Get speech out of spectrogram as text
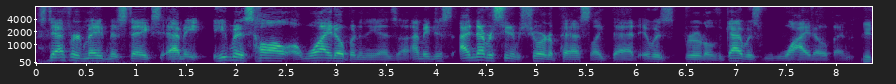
Stafford made mistakes. I mean, he missed Hall wide open in the end zone. I mean, just I never seen him short a pass like that. It was brutal. The guy was wide open. You-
